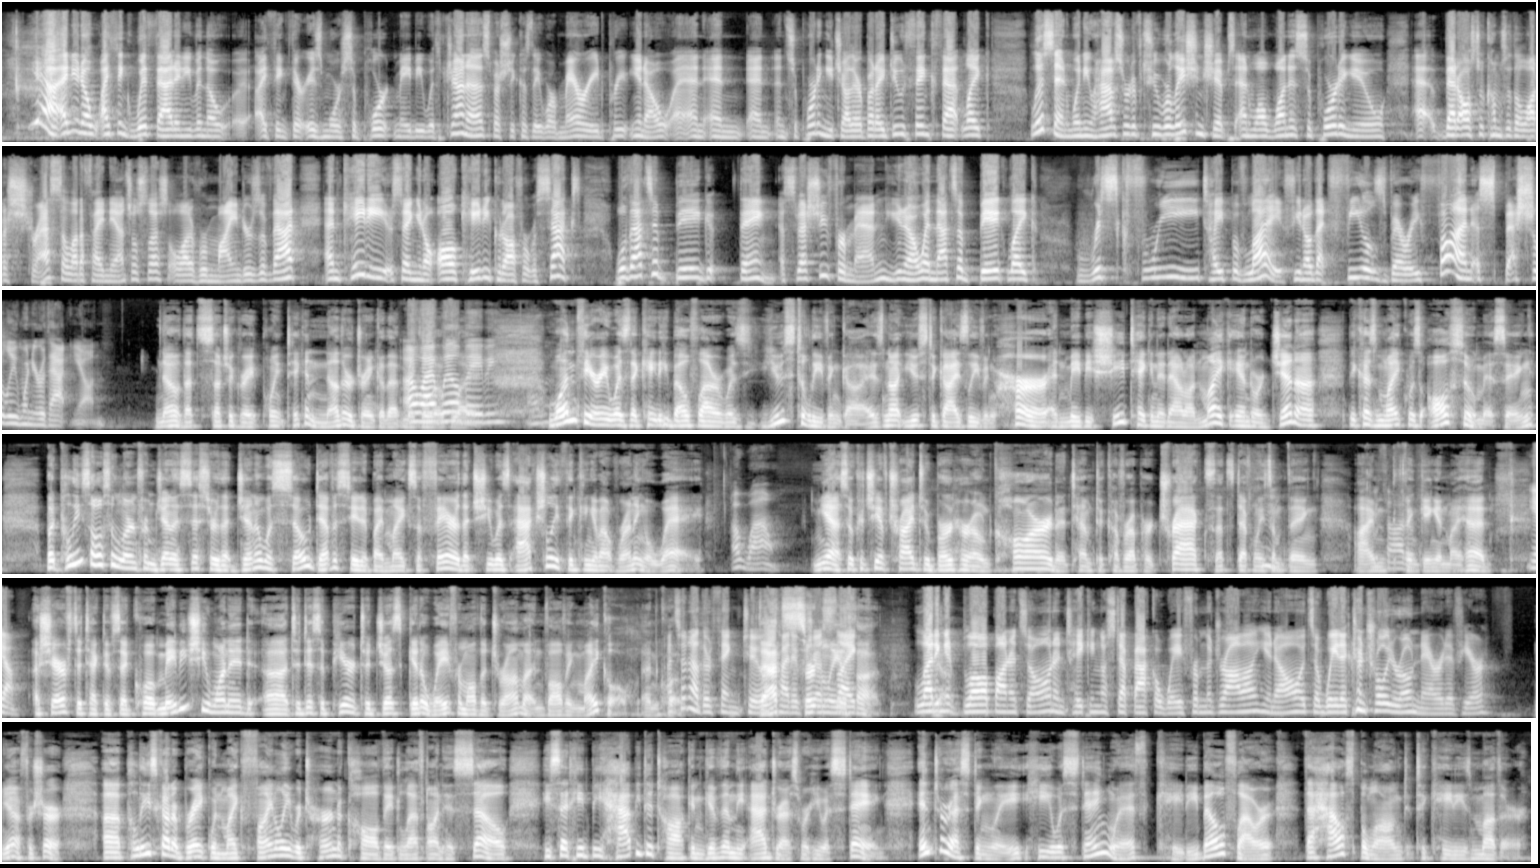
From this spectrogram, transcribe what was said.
Yeah, and you know, I think with that, and even though uh, I think there is more support maybe with Jenna, especially because they were married, pre, you know, and and and and supporting each other. But I do think that like. Listen, when you have sort of two relationships, and while one is supporting you, uh, that also comes with a lot of stress, a lot of financial stress, a lot of reminders of that. And Katie saying, you know, all Katie could offer was sex. Well, that's a big thing, especially for men, you know, and that's a big, like, risk free type of life, you know, that feels very fun, especially when you're that young. No, that's such a great point. Take another drink of that. Oh, I will, Light. baby. I will. One theory was that Katie Bellflower was used to leaving guys, not used to guys leaving her, and maybe she'd taken it out on Mike and or Jenna because Mike was also missing. But police also learned from Jenna's sister that Jenna was so devastated by Mike's affair that she was actually thinking about running away. Oh, wow. Yeah, so could she have tried to burn her own car in an attempt to cover up her tracks? That's definitely something I'm thought of. thinking in my head. Yeah. A sheriff's detective said, quote, maybe she wanted uh, to disappear to just get away from all the drama involving Michael, end quote. That's another thing, too. That's kind of certainly a just like thought. letting Yeah. it blow up on its own and taking a step back away from the drama, you know? It's a way to control your own narrative here. Yeah, for sure. Uh, police got a break when Mike finally returned a call they'd left on his cell. He said he'd be happy to talk and give them the address where he was staying. Interestingly, he was staying with Katie Bellflower. The house belonged to Katie's mother.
